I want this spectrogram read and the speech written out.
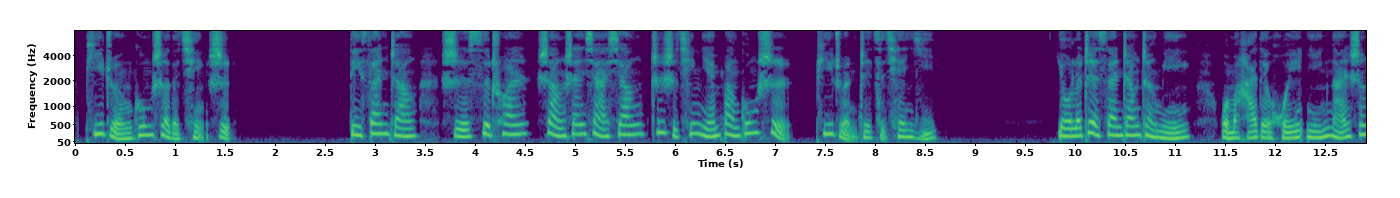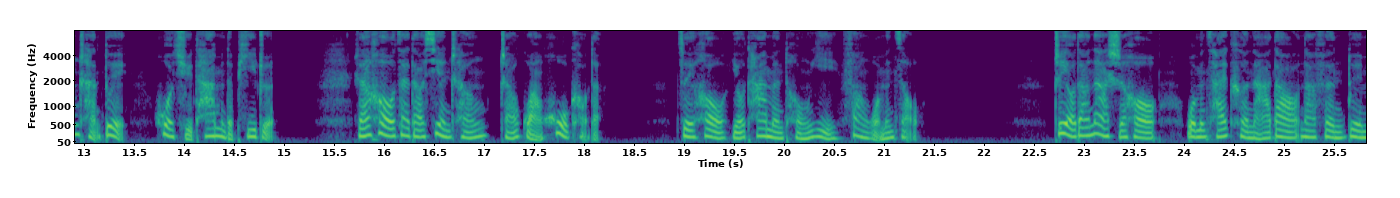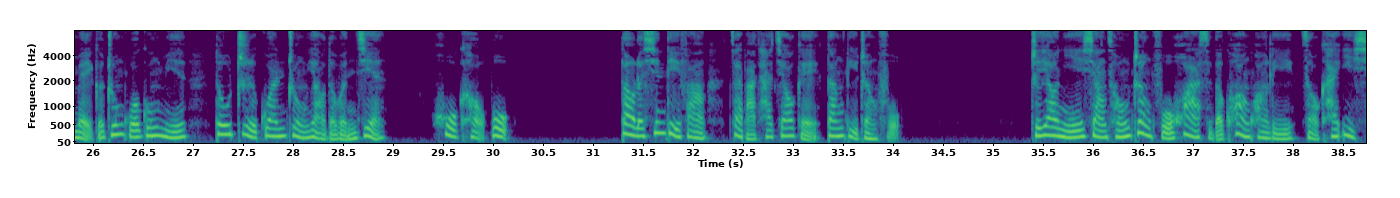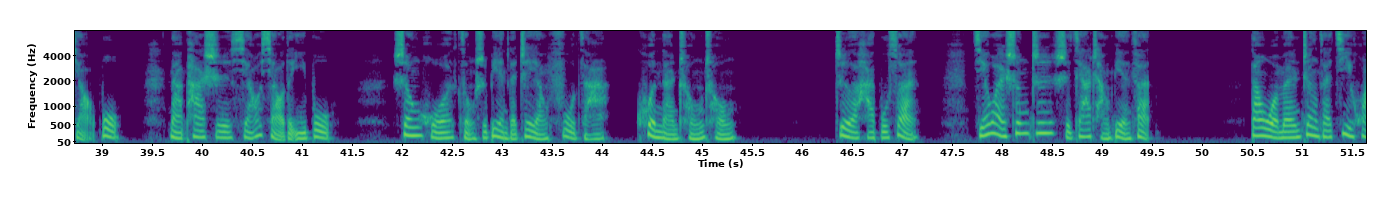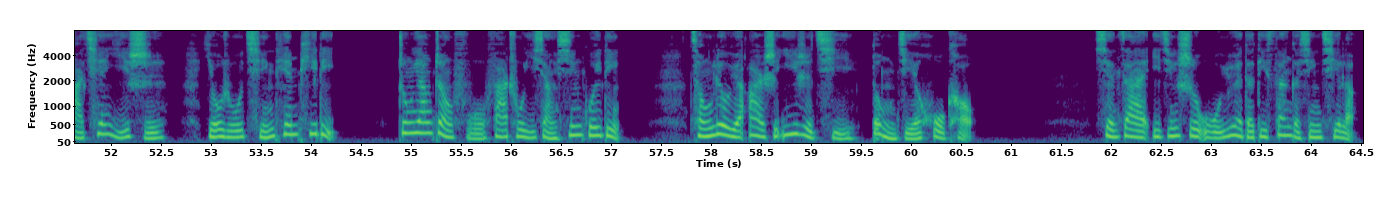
批准公社的请示；第三张是四川上山下乡知识青年办公室批准这次迁移。有了这三张证明，我们还得回宁南生产队获取他们的批准。然后再到县城找管户口的，最后由他们同意放我们走。只有到那时候，我们才可拿到那份对每个中国公民都至关重要的文件——户口簿。到了新地方，再把它交给当地政府。只要你想从政府画死的框框里走开一小步，哪怕是小小的一步，生活总是变得这样复杂。困难重重，这还不算，节外生枝是家常便饭。当我们正在计划迁移时，犹如晴天霹雳，中央政府发出一项新规定：从六月二十一日起冻结户口。现在已经是五月的第三个星期了，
